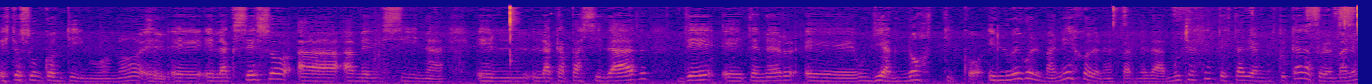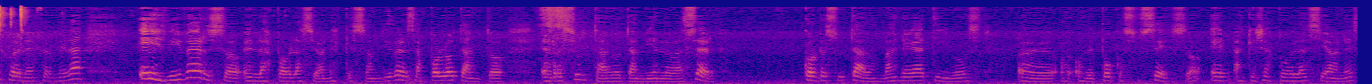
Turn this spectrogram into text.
esto es un continuo, ¿no? El, eh, acceso a, medicina, la capacidad de eh, tener eh, un diagnóstico y luego el manejo de la enfermedad. Mucha gente está diagnosticada, pero el manejo de la enfermedad es diverso en las poblaciones que son diversas. Por lo tanto, el resultado también lo va a ser, con resultados más negativos eh, o, de poco suceso en aquellas poblaciones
